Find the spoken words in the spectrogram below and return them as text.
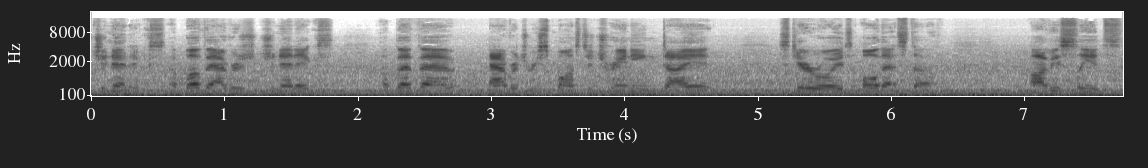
genetics, above average genetics, above average response to training, diet, steroids, all that stuff. Obviously, it's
